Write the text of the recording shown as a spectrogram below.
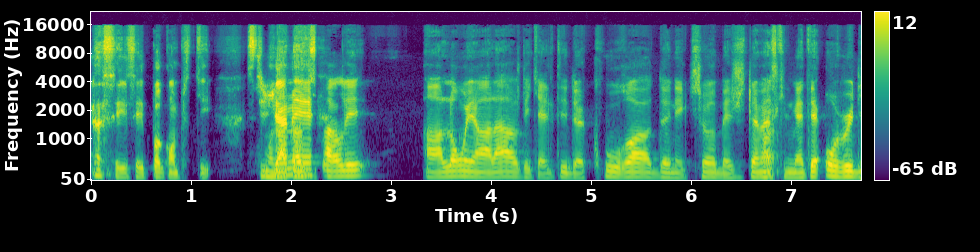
C'est c'est pas compliqué. Si On a jamais. entendu parler en long et en large des qualités de coureur de Nick Chubb. Mais justement, Ouais. ce qu'il mettait over the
